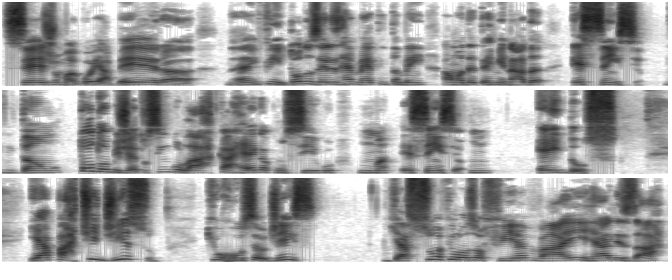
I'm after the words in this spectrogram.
seja uma goiabeira, né? enfim, todos eles remetem também a uma determinada essência. Então, todo objeto singular carrega consigo uma essência, um eidos. E é a partir disso que o Russell diz que a sua filosofia vai realizar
